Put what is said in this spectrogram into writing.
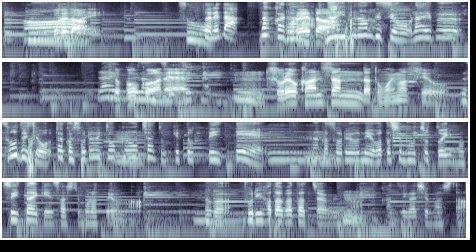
それだ。そう。それだ。だからライブなんですよ。ライブ。ライブ僕はねうんそれを感じたんだと思いますよ。そうですよ。だからそれを伊藤君はちゃんと受け取っていて、うん。なんかそれをね私もちょっと今追体験させてもらったようななんか鳥肌が立っちゃうような感じがしました、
